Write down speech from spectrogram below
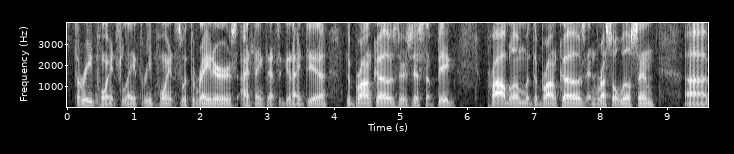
three points, lay three points with the Raiders. I think that's a good idea. The Broncos, there's just a big problem with the Broncos and Russell Wilson. Uh,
